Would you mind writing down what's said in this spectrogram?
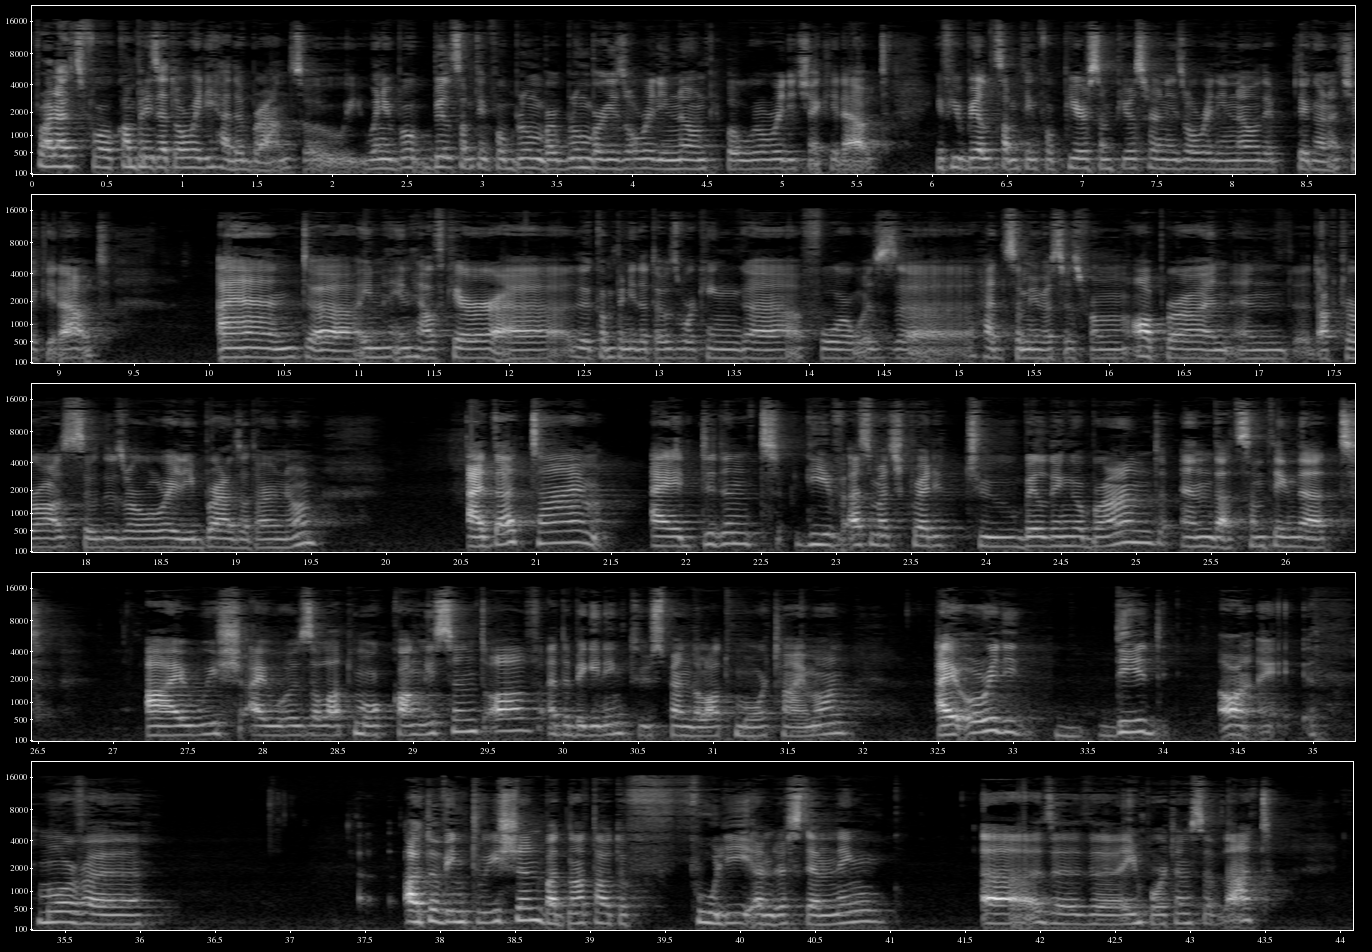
products for companies that already had a brand. So when you build something for Bloomberg, Bloomberg is already known. People will already check it out. If you build something for Pearson, Pearson is already known. They, they're going to check it out. And uh, in, in healthcare, uh, the company that I was working uh, for was uh, had some investors from Oprah and, and Dr. Oz. So those are already brands that are known. At that time, I didn't give as much credit to building a brand. And that's something that I wish I was a lot more cognizant of at the beginning to spend a lot more time on. I already did on more of a out of intuition, but not out of fully understanding uh, the the importance of that.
